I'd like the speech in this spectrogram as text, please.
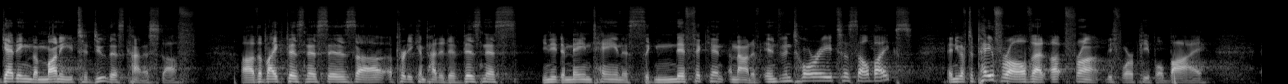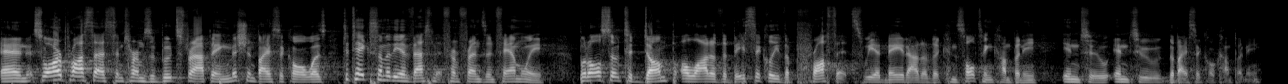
getting the money to do this kind of stuff. Uh, the bike business is uh, a pretty competitive business. You need to maintain a significant amount of inventory to sell bikes, and you have to pay for all of that up front before people buy. And so our process in terms of bootstrapping Mission Bicycle was to take some of the investment from friends and family, but also to dump a lot of the basically the profits we had made out of the consulting company into, into the bicycle company.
